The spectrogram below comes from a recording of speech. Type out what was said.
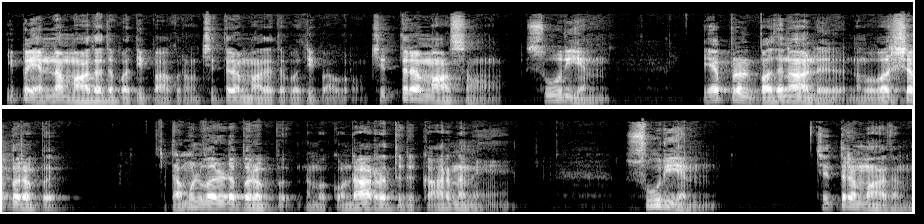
இப்போ என்ன மாதத்தை பற்றி பார்க்குறோம்? சித்திரை மாதத்தை பற்றி பார்க்குறோம். சித்திரை மாதம் சூரியன் ஏப்ரல் பதினாலு நம்ம வருஷ பிறப்பு தமிழ் வருட பிறப்பு நம்ம கொண்டாடுறதுக்கு காரணமே சூரியன். சித்திரை மாதம்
